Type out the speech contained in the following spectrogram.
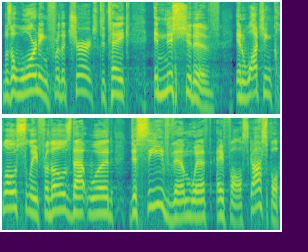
was a warning for the church to take initiative in watching closely for those that would deceive them with a false gospel.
